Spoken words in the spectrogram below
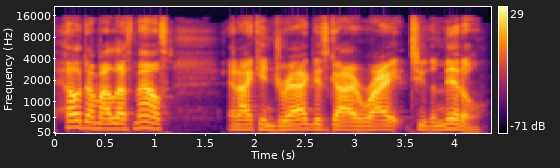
held down my left mouse, and I can drag this guy right to the middle.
